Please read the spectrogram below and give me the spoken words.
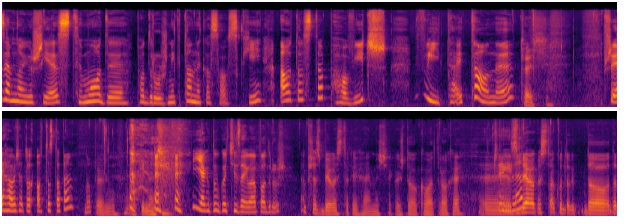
Ze mną już jest młody podróżnik Tony Kosowski, autostopowicz. Witaj, Tony. Cześć. Przyjechałeś auto autostopem? No pewnie, jak inaczej. Jak długo ci zajęła podróż? A przez Białystok jechałem jeszcze jakoś dookoła trochę. E, Czyli ile? Z Białegostoku do, do, do,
